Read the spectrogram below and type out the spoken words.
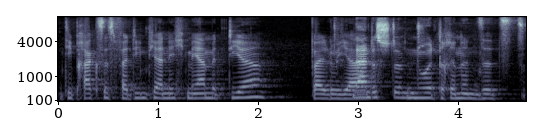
die Praxis verdient ja nicht mehr mit dir, weil du ja Nein, nur drinnen sitzt.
